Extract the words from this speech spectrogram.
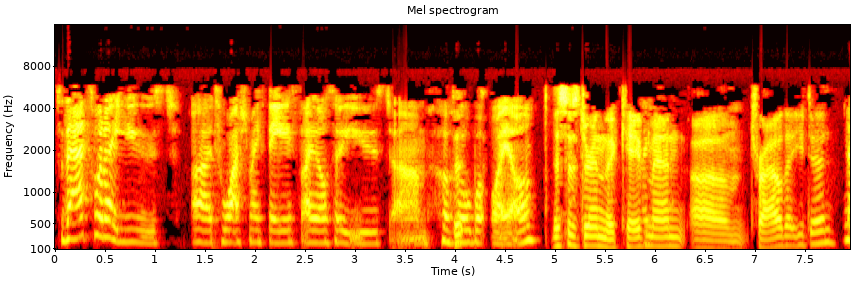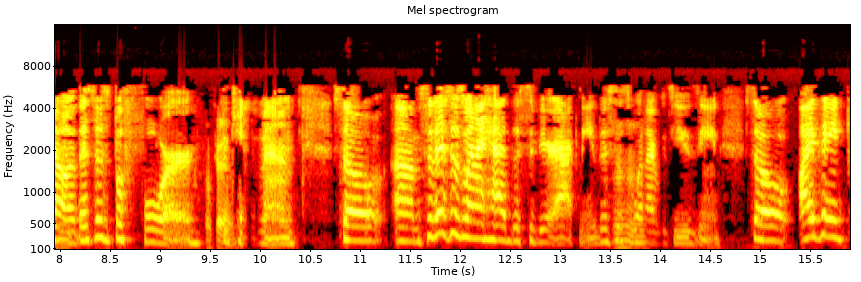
So that's what I used uh, to wash my face. I also used um, jojoba oil. This is during the caveman um, trial that you did? No, this is before okay. the caveman. So, um, so this is when I had the severe acne. This is mm-hmm. what I was using. So I think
